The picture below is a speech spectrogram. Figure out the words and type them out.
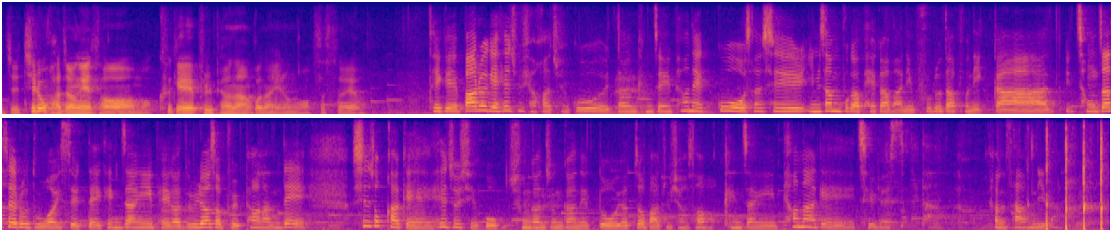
이제 치료 과정에서 뭐 크게 불편하거나 이런 거 없었어요? 되게 빠르게 해주셔가지고 일단 굉장히 편했고 사실 임산부가 배가 많이 부르다 보니까 정자세로 누워 있을 때 굉장히 배가 눌려서 불편한데 신속하게 해주시고 중간 중간에 또 여쭤봐 주셔서 굉장히 편하게 진료했습니다. 감사합니다. 그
